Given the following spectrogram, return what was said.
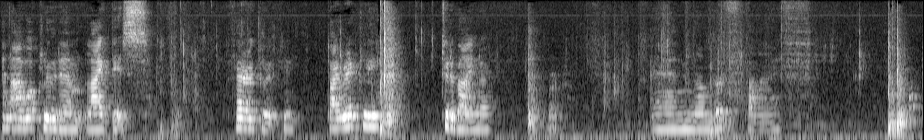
And I will glue them like this, very quickly, directly to the binder. And number five. Hop.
